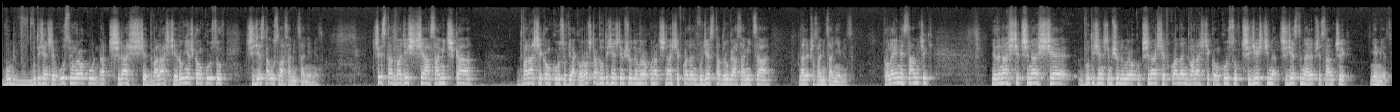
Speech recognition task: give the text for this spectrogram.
w, w 2008 roku na 13-12 również konkursów. 38 samica Niemiec. 320 samiczka 12 konkursów jako roczna w 2007 roku na 13 wkładań, 22 samica, najlepsza samica Niemiec. Kolejny samczyk 11-13 w 2007 roku 13 wkładań, 12 konkursów, 30, na- 30 najlepszy samczyk Niemiec.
